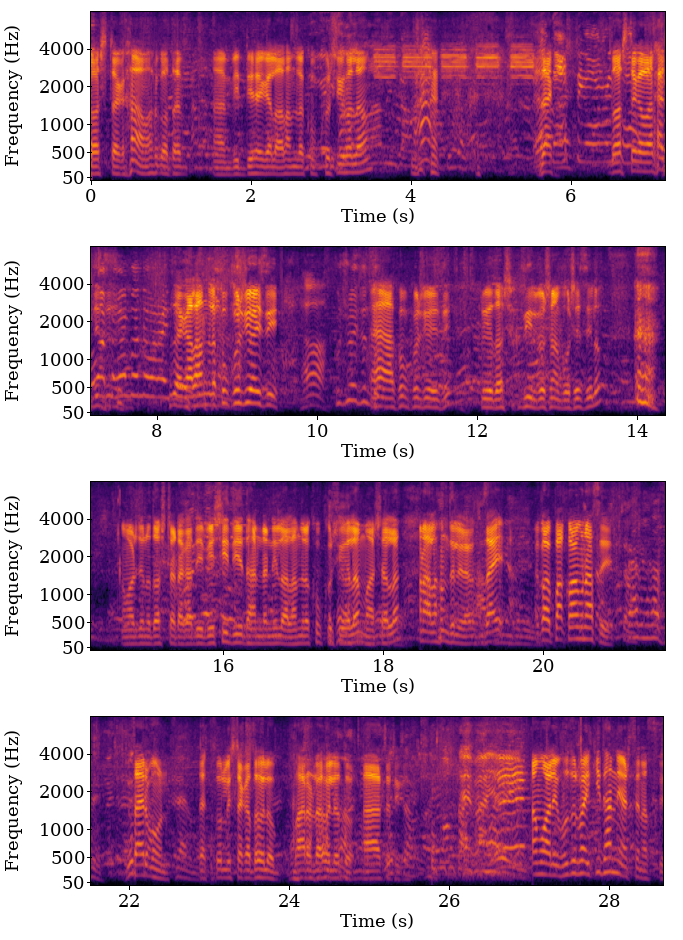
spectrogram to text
দশ টাকা আমার কথা বৃদ্ধি হয়ে গেল আলহামদুলিল্লাহ খুব খুশি হলাম। যাক দশ টাকা বাড়া দিচ্ছি যাক আলহামদুলিল্লাহ খুব খুশি হয়েছি। হ্যাঁ খুব খুশি হয়েছি। প্রিয় দর্শক দীর্ঘ সময় বসেছিল। আমার জন্য দশটা টাকা দিয়ে বেশি দিয়ে ধানটা নিল। আলহামদুলিল্লাহ খুব খুশি হলাম মার্শাল্লাহ আলহামদুলিল্লাহ যাই কয়- মন আছে? চার মন দেখ চল্লিশ টাকা তো হলো ভাড়াটা হলো তো। আচ্ছা ঠিক আছে। আসসালামু আলাইকুম। হুজুর ভাই কি ধান নিয়ে আসছেন আজকে?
